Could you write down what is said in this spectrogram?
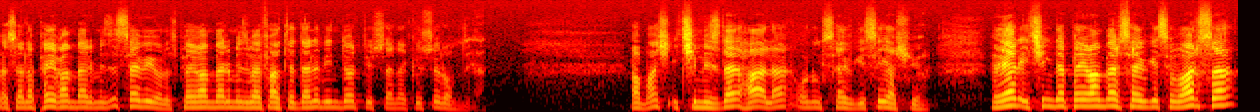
Mesela peygamberimizi seviyoruz. Peygamberimiz vefat edeli 1400 sene küsür oldu yani. Ama içimizde hala onun sevgisi yaşıyor. Eğer içinde peygamber sevgisi varsa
